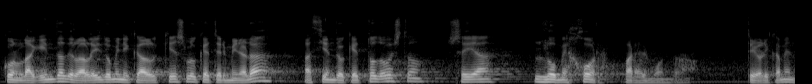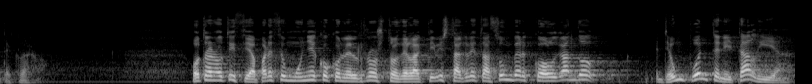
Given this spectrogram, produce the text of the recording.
con la guinda de la ley dominical, que es lo que terminará haciendo que todo esto sea lo mejor para el mundo. Teóricamente, claro. Otra noticia, aparece un muñeco con el rostro de la activista Greta Thunberg colgando de un puente en Italia.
